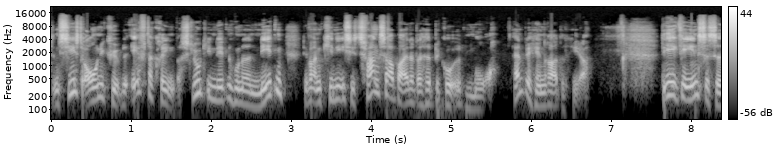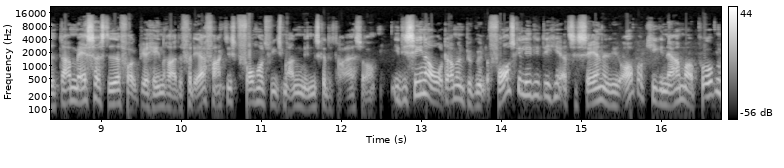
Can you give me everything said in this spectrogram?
Den sidste oven i købet efter krigen var slut i 1919. Det var en kinesisk tvangsarbejder, der havde begået mor. Han blev henrettet her. Det er ikke det eneste sted. Der er masser af steder, folk bliver henrettet, for det er faktisk forholdsvis mange mennesker, det drejer sig om. I de senere år, der er man begyndt at forske lidt i det her, tage sagerne lidt op og kigge nærmere på dem,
